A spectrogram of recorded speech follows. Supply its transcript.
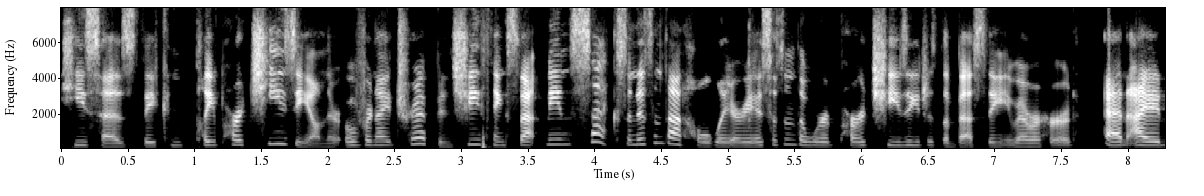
he says they can play parcheesi on their overnight trip and she thinks that means sex and isn't that hilarious? Isn't the word parcheesi just the best thing you've ever heard? And i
